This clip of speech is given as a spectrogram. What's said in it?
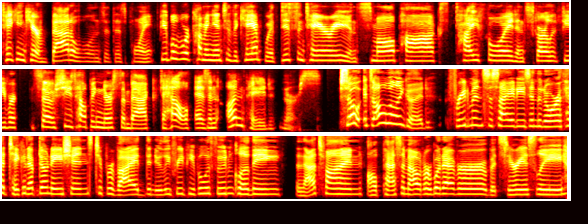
taking care of battle wounds at this point. People were coming into the camp with dysentery and smallpox, typhoid, and scarlet fever. So she's helping nurse them back to health as an unpaid nurse. So it's all well and good. Freedmen's societies in the North had taken up donations to provide the newly freed people with food and clothing. That's fine. I'll pass them out or whatever, but seriously,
